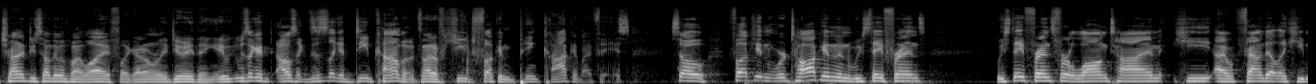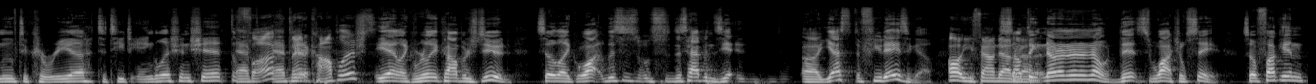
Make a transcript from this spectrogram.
trying to do something with my life. Like I don't really do anything." It, was like a, I was like, "This is like a deep combo. It's not a huge fucking pink cock in my face." So fucking, we're talking and we stay friends we stay friends for a long time. He, I found out like he moved to Korea to teach English and shit. The Af- fuck? after- man accomplished? yeah, like really accomplished dude. So like, what? This is this happens. Uh, yes, a few days ago. Oh, you found out Something. No, no, no, no, no. This watch. You'll see. So fucking.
